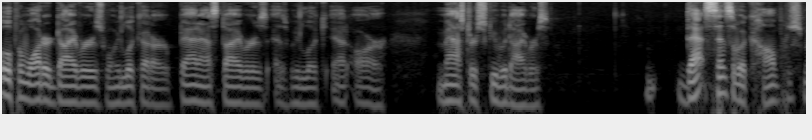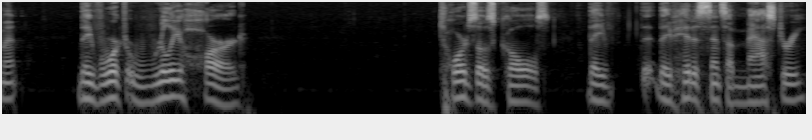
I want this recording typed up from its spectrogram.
open water divers, when we look at our badass divers, as we look at our master scuba divers. That sense of accomplishment, they've worked really hard towards those goals. They've they've hit a sense of mastery.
